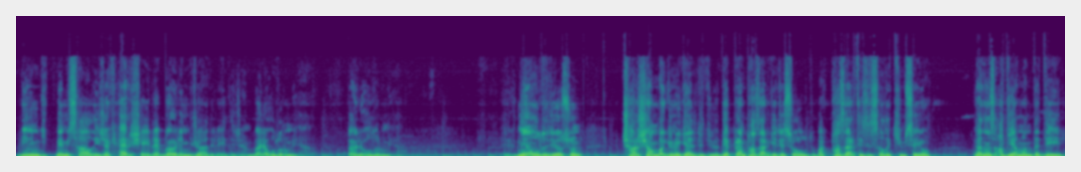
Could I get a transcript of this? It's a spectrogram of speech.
Benim gitmemi sağlayacak her şeyle böyle mücadele edeceğim. Böyle olur mu ya? Böyle olur mu ya? E, Ne oldu diyorsun? Çarşamba günü geldi diyor. Deprem pazar gecesi oldu. Bak pazartesi salı kimse yok. Yalnız Adıyaman'da değil.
